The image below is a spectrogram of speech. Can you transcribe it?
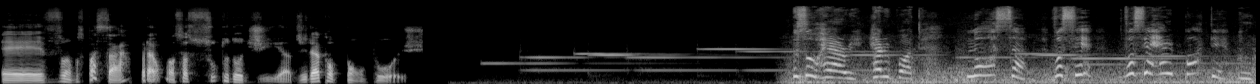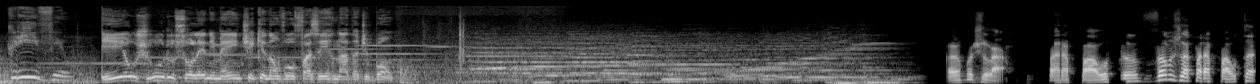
é, vamos passar para o nosso assunto do dia, direto ao ponto hoje. Eu sou Harry, Harry Potter. Nossa, você. Você é Harry Potter. Incrível. E eu juro solenemente que não vou fazer nada de bom. Vamos lá para a pauta. Vamos lá para a pauta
